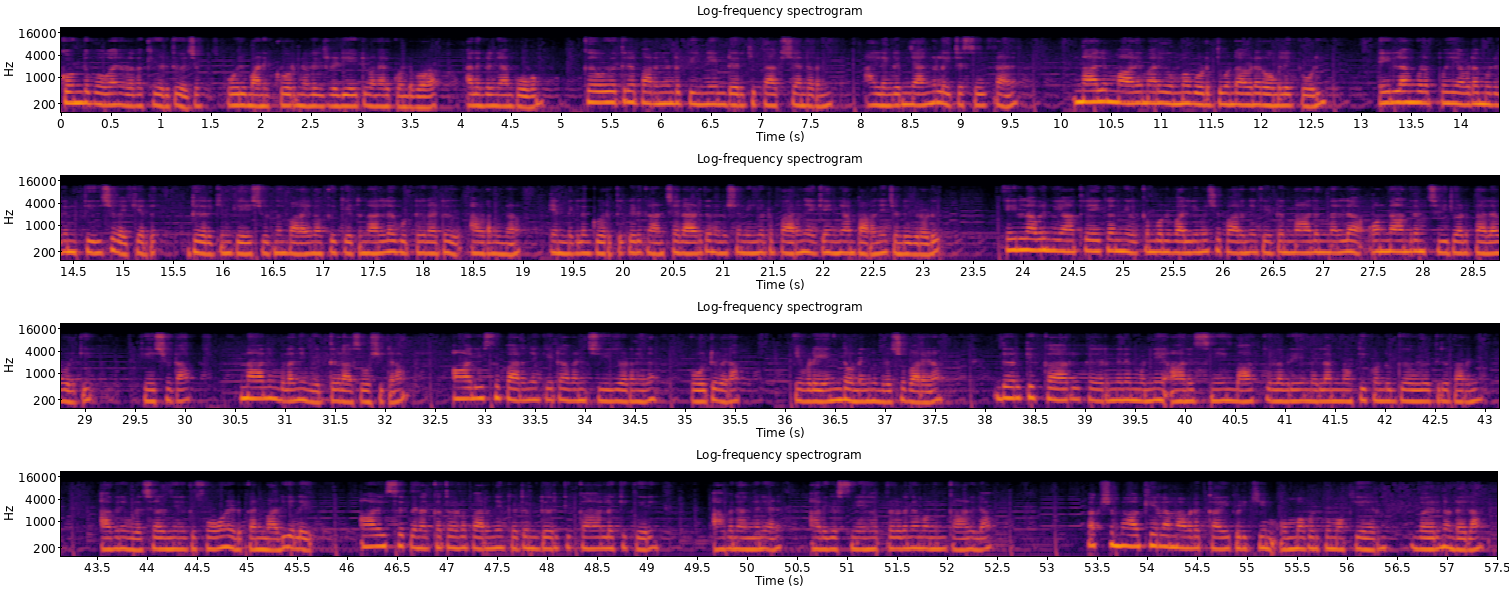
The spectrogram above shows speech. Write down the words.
കൊണ്ടുപോകാനുള്ളതൊക്കെ എടുത്തു വെച്ചു. ഒരു മണിക്കൂറിനുള്ളിൽ റെഡിയായിട്ട് വന്നാൽ കൊണ്ടുപോകാം. അല്ലെങ്കിൽ ഞാൻ പോകും. കൗരവത്തിനെ പറഞ്ഞുകൊണ്ട് പിന്നെയും ഡെറിക്ക് പാക്ക് ചെയ്യാൻ തുടങ്ങി. അല്ലെങ്കിൽ ഞങ്ങൾ ഇച്ച സൂപ്പറാണ് നാലും മാറി മാറി ഉമ്മ കൊടുത്തുകൊണ്ട് അവിടെ റൂമിലേക്ക് ഓടി. എല്ലാം കൂടെ പോയി അവിടെ മുഴുവൻ തിരിച്ചു വയ്ക്കരുത്. ഡെറിക്കും കേശുവിട്ടും പറയുന്നൊക്കെ കേട്ട് നല്ല കുട്ടികളായിട്ട് അവിടെ നിന്നണം. എന്തെങ്കിലും കുരുത്തിക്കേട് കാണിച്ചാൽ അടുത്ത നിമിഷം ഇങ്ങോട്ട് പറഞ്ഞേക്കാൻ ഞാൻ പറഞ്ഞിട്ടുണ്ട് ഇവരോട്. എല്ലാവരും യാത്രയേക്കാൻ നിൽക്കുമ്പോൾ വല്യമ്മച്ച് പറഞ്ഞു കേട്ട് നാലും നല്ല ഒന്നാന്തരം ചീരോട് തല കൊളുക്കി കേശുട്ടാ നാലും വിളഞ്ഞ് വീട്ടുകൾ ആസൂക്ഷിക്കണം ആലീസ് പറഞ്ഞു കേട്ട് അവൻ ചീരിയോടെ നിന്ന് പോയിട്ട് വരാം. ഇവിടെ എന്തുണ്ടെങ്കിലും വിളിച്ചു പറയണം. ഡെറിക്ക് കാറിൽ കയറുന്നതിന് മുന്നേ ആലസിനെയും ബാക്കിയുള്ളവരെയും എല്ലാം നോക്കിക്കൊണ്ട് ഗൗരവത്തിൽ പറഞ്ഞു അതിനെ വിളിച്ചാൽ നിനക്ക് ഫോൺ എടുക്കാൻ മടിയല്ലേ? ആലീസ് പിണക്കത്തോടെ പറഞ്ഞു കേട്ടും ഡെറിക്ക് കാറിലേക്ക് കയറി അവൻ അങ്ങനെയാണ് അധിക സ്നേഹപ്രകടനമൊന്നും കാണില്ല. പക്ഷെ ബാക്കിയെല്ലാം അവിടെ കൈ പിടിക്കുകയും ഉമ്മ കൊടുക്കും ഒക്കെയായിരുന്നു. വരുന്നുണ്ടെല്ലാം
